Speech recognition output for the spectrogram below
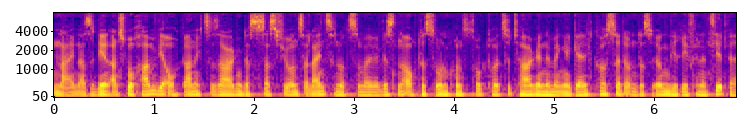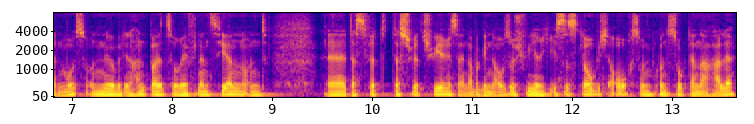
Nein, also den Anspruch haben wir auch gar nicht zu sagen, dass das für uns allein zu nutzen, weil wir wissen auch, dass so ein Konstrukt heutzutage eine Menge Geld kostet und das irgendwie refinanziert werden muss und nur über den Handball zu refinanzieren und äh, das wird das wird schwierig sein. Aber genauso schwierig ist es, glaube ich, auch so ein Konstrukt einer Halle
